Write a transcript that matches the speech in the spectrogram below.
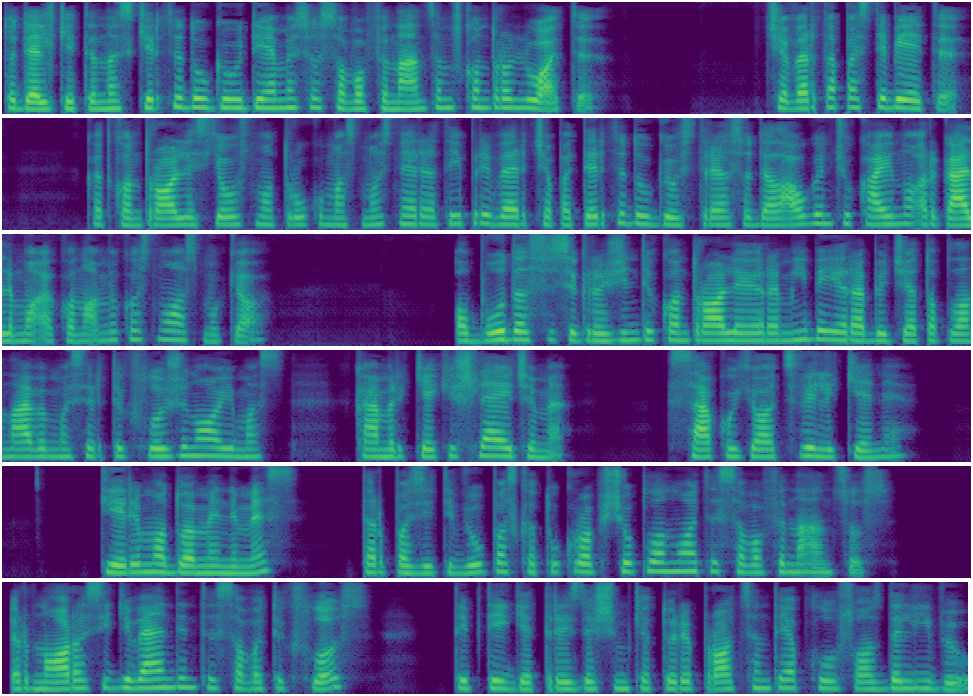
todėl ketina skirti daugiau dėmesio savo finansams kontroliuoti. Čia verta pastebėti, kad kontrolės jausmo trūkumas mus neretai priverčia patirti daugiau streso dėl augančių kainų ar galimo ekonomikos nuosmukio o būdas susigražinti kontrolę ir ramybę yra biudžeto planavimas ir tikslų žinojimas, kam ir kiek išleidžiame, sako jo atsvilikienė. Tyrimo duomenimis, tarp pozityvių paskatų kruopščiau planuoti savo finansus ir noras įgyvendinti savo tikslus, taip teigia 34 procentai apklausos dalyvių.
